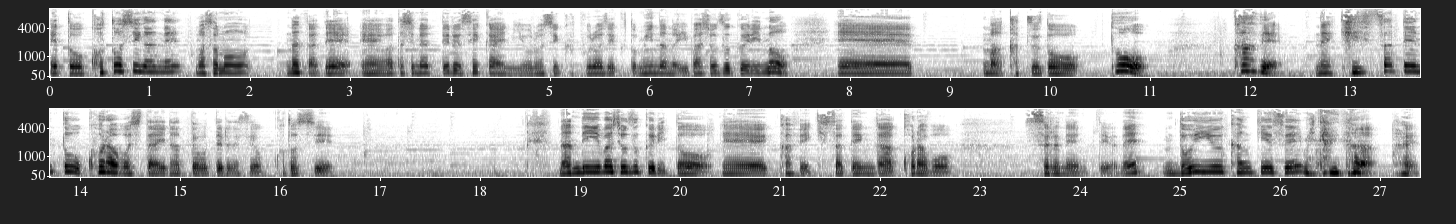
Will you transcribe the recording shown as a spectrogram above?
えっと、今年がね、まあ、その中で、えー、私のやってる世界によろしくプロジェクト、みんなの居場所づくりの、えー、まあ、活動と、カフェ、ね、喫茶店とコラボしたいなって思ってるんですよ、今年。なんで居場所づくりと、えー、カフェ、喫茶店がコラボするねんっていうね。どういう関係性？みたいな、はい。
